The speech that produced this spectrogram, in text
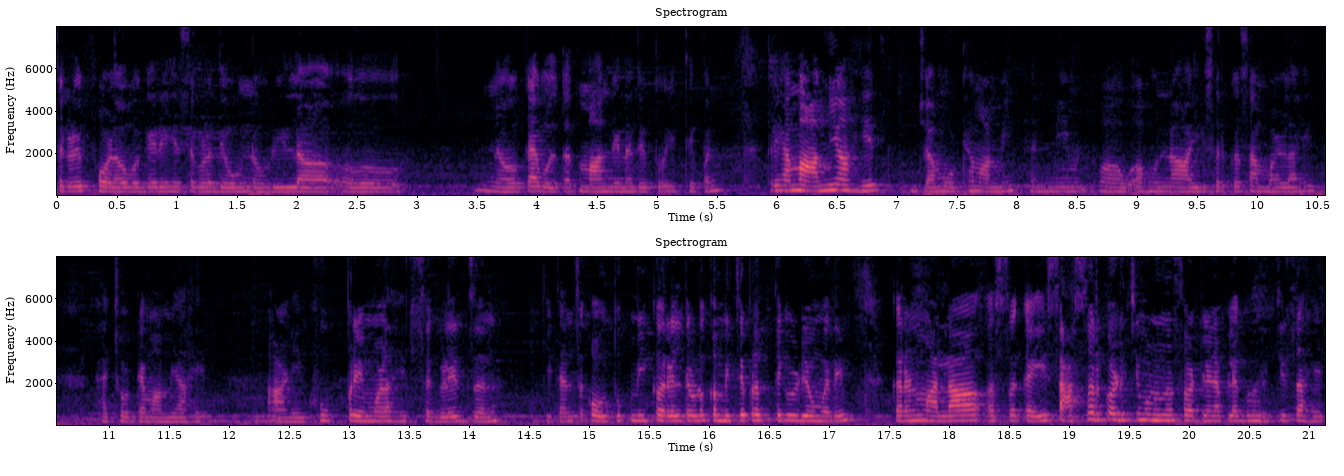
सगळे फळं वगैरे हे सगळं देऊन नवरीला काय बोलतात मान देण्यात येतो इथे पण. तर ह्या मामी आहेत ज्या मोठ्या मामी यांनी अ, अहोंना आईसारखं सांभाळलं आहे. ह्या छोट्या मामी आहेत. आणि खूप प्रेमळ आहेत सगळेच जण की त्यांचं कौतुक मी करेल तेवढं कमीच आहे प्रत्येक व्हिडिओमध्ये. कारण मला असं काही सासरकडची म्हणून असं वाटलं आणि आपल्या घरचीच आहेत.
